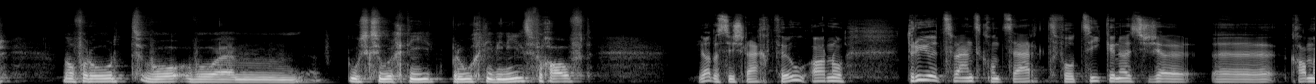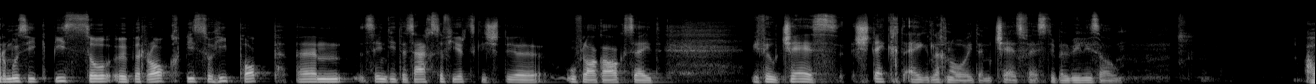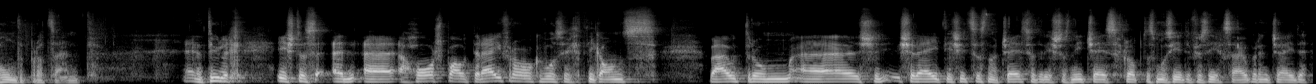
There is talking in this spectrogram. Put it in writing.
noch vor Ort, wo, wo ähm, ausgesuchte, gebrauchte Vinyls verkauft. Ja, das ist recht viel, Arno. 23 Konzerte von zeitgenössischer äh, Kammermusik bis so über Rock, bis so Hip-Hop ähm, sind in der 46. Auflage angesagt. Wie viel Jazz steckt eigentlich noch in dem Jazzfestival Willisau? 100 Prozent. Äh, natürlich ist das eine, äh, eine Haarspalterei-Frage, wo sich die ganze Welt darum äh, schreit, ist jetzt das noch Jazz oder ist das nicht Jazz? Ich glaube, das muss jeder für sich selber entscheiden.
